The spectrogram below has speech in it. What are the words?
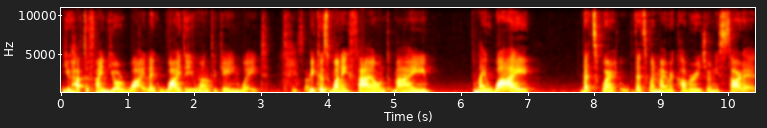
you have to find your why. Like why do you yeah. want to gain weight? Exactly. Because when I found my my why, that's where that's when my recovery journey started.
